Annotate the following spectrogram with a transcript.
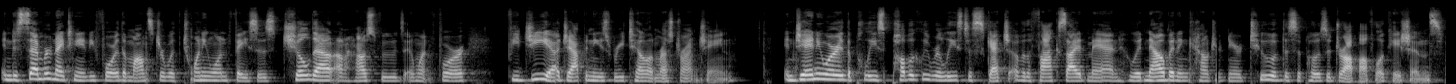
In December 1984, the monster with 21 faces chilled out on House Foods and went for Fujiya, a Japanese retail and restaurant chain. In January, the police publicly released a sketch of the fox eyed man who had now been encountered near two of the supposed drop off locations.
